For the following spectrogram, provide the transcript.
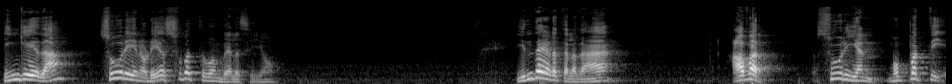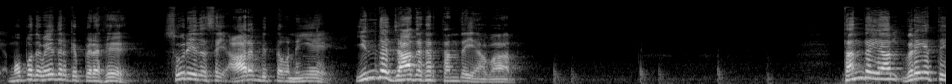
இங்கேதான் சூரியனுடைய சுபத்துவம் வேலை செய்யும். இந்த இடத்துல தான் அவர் சூரியன் முப்பத்தி முப்பது வயதிற்கு பிறகு சூரிய தசை ஆரம்பித்தவனையே இந்த ஜாதகர் தந்தையாவார் தந்தையால் விரயத்தை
